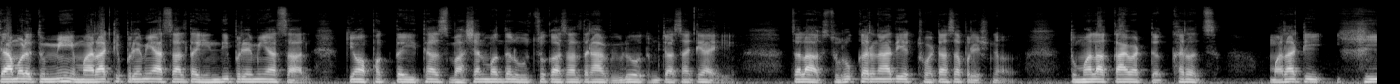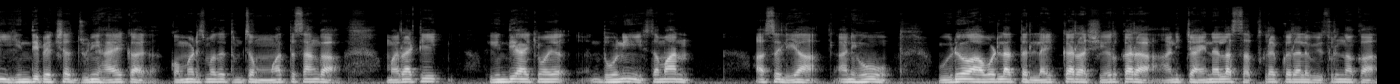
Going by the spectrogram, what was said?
त्यामुळे तुम्ही मराठी प्रेमी असाल तर हिंदी प्रेमी असाल किंवा फक्त इतिहास भाषांबद्दल उत्सुक असाल तर हा व्हिडिओ तुमच्यासाठी आहे. चला सुरू करण्याआधी एक छोटासा प्रश्न. तुम्हाला काय वाटतं? खरंच मराठी ही हिंदीपेक्षा जुनी आहे का? कॉमेंट्समध्ये तुमचं मत सांगा. मराठी हिंदी आहे किंवा दोन्ही समान असेल या आणि हो व्हिडिओ आवडला तर लाईक करा शेअर करा आणि चॅनलला सबस्क्राईब करायला विसरू नका.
